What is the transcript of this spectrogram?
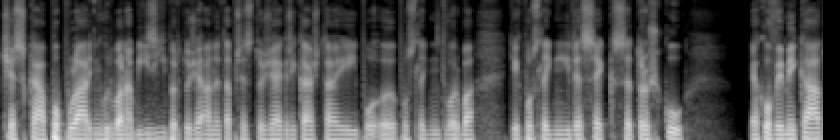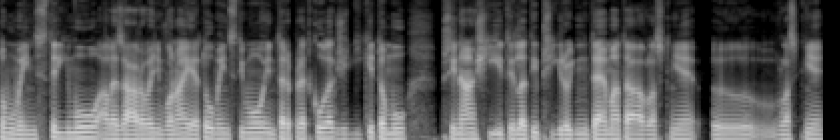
česká populární hudba nabízí, protože Aneta přestože, jak říkáš, ta její uh, poslední tvorba těch posledních desek se trošku jako vymyká tomu mainstreamu, ale zároveň ona je tou mainstreamovou interpretkou, takže díky tomu přináší i tyhle ty přírodní témata a vlastně, uh, vlastně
